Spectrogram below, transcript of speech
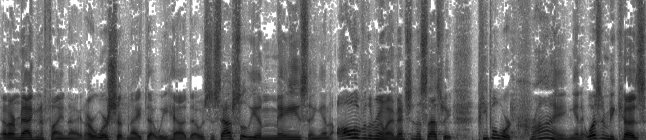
at our Magnify night, our worship night that we had. That was just absolutely amazing. And all over the room, I mentioned this last week, people were crying. And it wasn't because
